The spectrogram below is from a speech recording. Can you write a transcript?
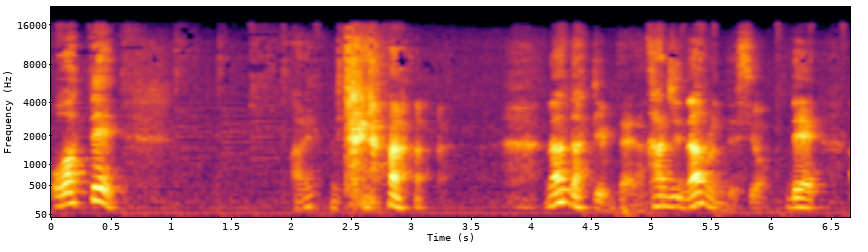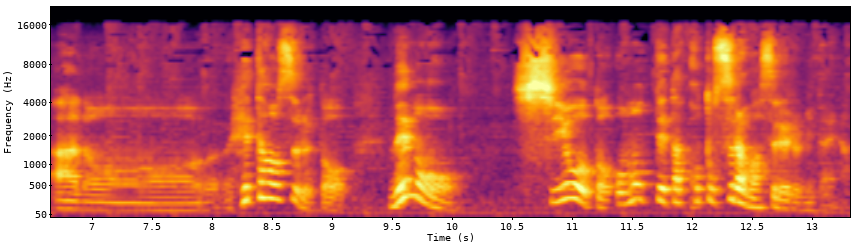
終わってあれ？みたいな。なんだっけ？みたいな感じになるんですよ。であのー、下手をするとメモをしようと思ってたことすら忘れるみたいな。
